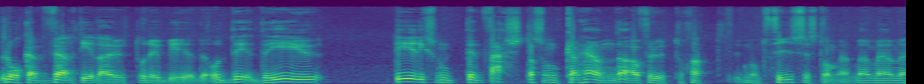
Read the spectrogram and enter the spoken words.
råkar väldigt illa ut och det, blir, och det, det är ju det är liksom det värsta som kan hända förutom att något fysiskt. Då, men, men,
